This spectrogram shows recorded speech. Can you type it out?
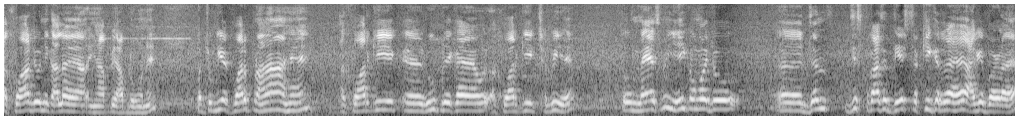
अखबार जो निकाला है यहाँ पे आप लोगों ने, पर चूँकि अखबार पुराना है, अखबार की एक रूपरेखा है और अखबार की एक छवि है तो मैं इसमें यही कहूँगा जो जन, जिस प्रकार से देश तरक्की कर रहा है, आगे बढ़ रहा है,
